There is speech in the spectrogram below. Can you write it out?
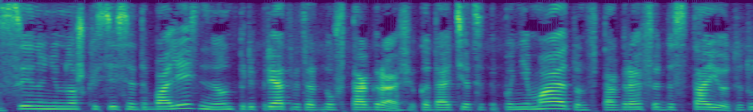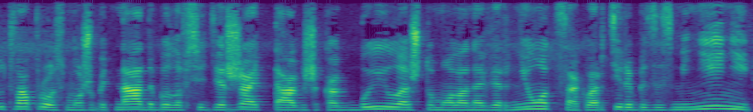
Сыну немножко, естественно, это болезненно, он припрятывает одну фотографию. Когда отец это понимает, он фотографию достает. И тут вопрос, может быть, надо было все держать так же, как было, что, мол, она вернется, а квартира без изменений.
